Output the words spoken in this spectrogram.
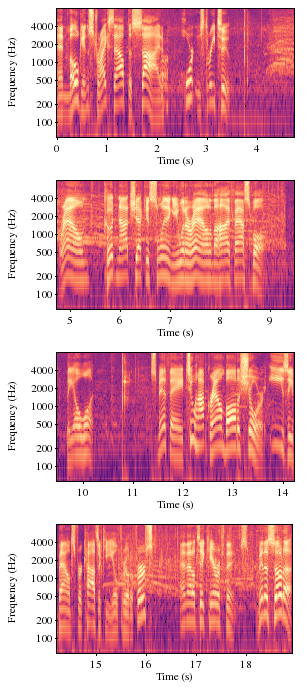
And Mogan strikes out the side. Horton's 3-2. Brown could not check his swing. He went around on the high fastball. The 0-1. Smith, a two-hop ground ball to short. Easy bounce for Kozicky. He'll throw to first, and that'll take care of things. Minnesota,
